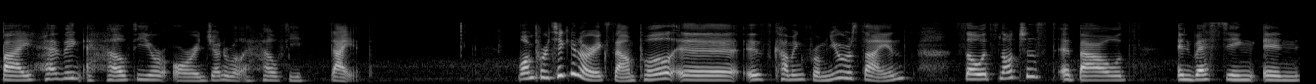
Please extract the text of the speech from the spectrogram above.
by having a healthier or in general a healthy diet. One particular example uh, is coming from neuroscience. So it's not just about investing in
